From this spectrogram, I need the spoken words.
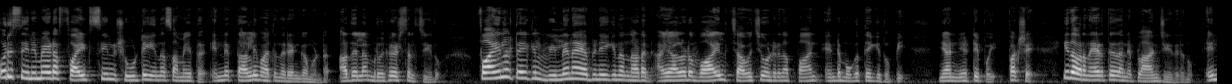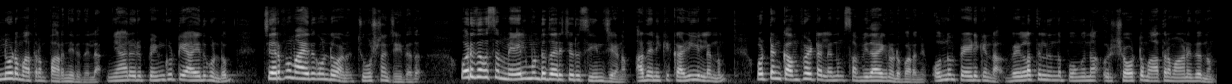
ഒരു സിനിമയുടെ ഫൈറ്റ് സീൻ ഷൂട്ട് ചെയ്യുന്ന സമയത്ത് എന്നെ തള്ളി മാറ്റുന്ന രംഗമുണ്ട്. അതെല്ലാം റിഹേഴ്സൽ ചെയ്തു. ഫൈനൽ ടേക്കിൽ വില്ലനായി അഭിനയിക്കുന്ന നടൻ അയാളുടെ വായിൽ ചവച്ചുകൊണ്ടിരുന്ന പാൻ എന്റെ മുഖത്തേക്ക് തുപ്പി. ഞാൻ ഞെട്ടിപ്പോയി. പക്ഷേ ഇതവർ നേരത്തെ തന്നെ പ്ലാൻ ചെയ്തിരുന്നു. എന്നോട് മാത്രം പറഞ്ഞിരുന്നില്ല. ഞാനൊരു പെൺകുട്ടി ആയതുകൊണ്ടും ചെറുപ്പമായതുകൊണ്ടുമാണ് ചൂഷണം ചെയ്തത്. ഒരു ദിവസം മേൽമുണ്ട് ധരിച്ചൊരു സീൻ ചെയ്യണം. അതെനിക്ക് കഴിയില്ലെന്നും ഒട്ടും കംഫർട്ട് അല്ലെന്നും സംവിധായകനോട് പറഞ്ഞു. ഒന്നും പേടിക്കേണ്ട. വെള്ളത്തിൽ നിന്ന് പൊങ്ങുന്ന ഒരു ഷോട്ട് മാത്രമാണിതെന്നും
